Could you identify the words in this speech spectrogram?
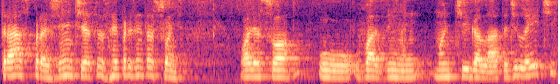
traz para a gente essas representações. Olha só o vasinho, uma antiga lata de leite,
